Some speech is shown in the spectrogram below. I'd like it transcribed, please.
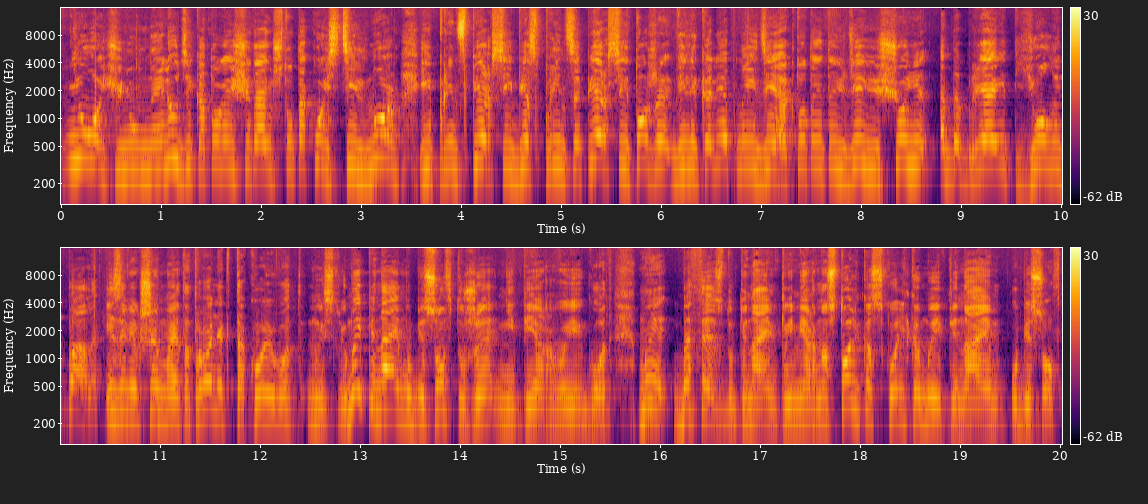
не очень умные люди, которые считают, что такой стиль норм, и принц Персии без принца Персии тоже великолепная идея. А кто-то эту идею еще и одобряет, елы-палы. И завершим мы этот ролик такой вот мыслью. Мы пинаем Ubisoft уже не первый год. Мы Bethesda пинаем примерно столько, сколько мы пинаем Ubisoft.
